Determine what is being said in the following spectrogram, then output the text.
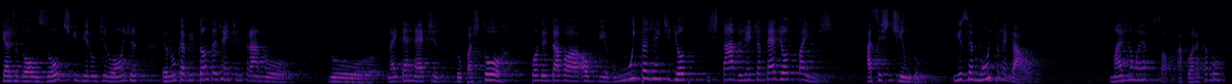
que ajudou aos outros que viram de longe. Eu nunca vi tanta gente entrar no, no, na internet do pastor quando ele estava ao vivo. Muita gente de outro estado, gente até de outro país, assistindo. Isso é muito legal. Mas não é só, agora acabou.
